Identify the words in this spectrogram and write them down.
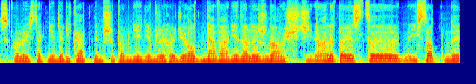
z kolei z tak niedelikatnym przypomnieniem, że chodzi o oddawanie należności, no ale to jest e, istotny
